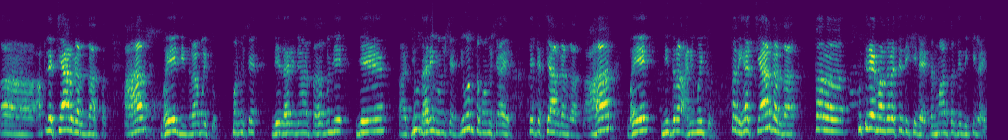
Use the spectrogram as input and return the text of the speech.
आपल्या चार गरजा असतात. आहार भय निद्रा मैथून मनुष्य देहधारी जीवनाचा म्हणजे जे जीवधारी मनुष्य जिवंत मनुष्य आहेत त्याच्या चार गरजा आहार भय निद्रा आणि मैथून तर ह्या चार गरजा तर कुत्र्या मांजराचे देखील आहेत तर माणसाचे देखील आहेत.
